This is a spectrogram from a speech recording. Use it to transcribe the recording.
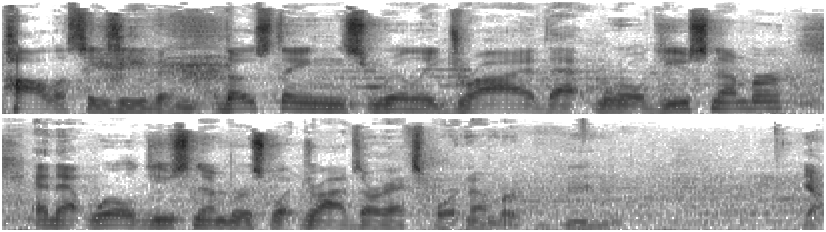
policies even those things really drive that world use number, and that world use number is what drives our export number. Mm-hmm. Yeah,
